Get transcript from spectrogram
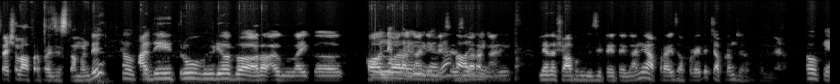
స్పెషల్ ఆఫర్ ప్రైస్ ఇస్తామండి. అది త్రూ వీడియో ద్వారా లైక్ కాల్ ద్వారా కానీ మెసేజ్ ద్వారా. కానీ లేదా షాప్కి విజిట్ అయితే గానీ ఆ ప్రైస్ అప్పుడైతే చెప్పడం జరుగుతుంది మేడం. ఓకే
